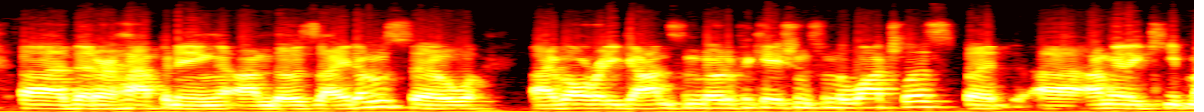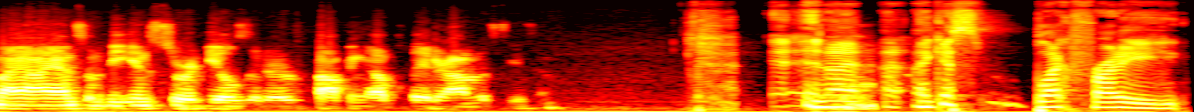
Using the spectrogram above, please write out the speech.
uh, that are happening on those items. So I've already gotten some notifications from the watch list, but uh, I'm going to keep my eye on some of the in-store deals that are popping up later on this season. And I, I guess Black Friday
